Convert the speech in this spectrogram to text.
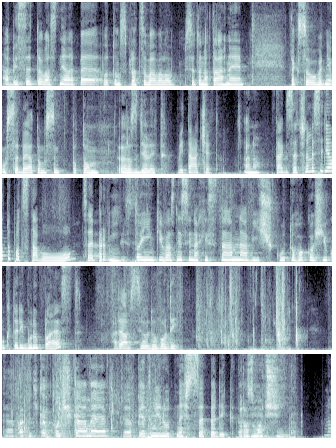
Aby se to vlastně lépe potom zpracovávalo, se to natáhne, tak jsou hodně u sebe, já to musím potom rozdělit. Vytáčet. Ano. Tak začneme si dělat tu podstavu. Co je první? Ty stojínky vlastně si nachystám na výšku toho košíku, který budu plést a dám si ho do vody. Tak a teďka počkáme pět minut, než se pedik rozmočí. No,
